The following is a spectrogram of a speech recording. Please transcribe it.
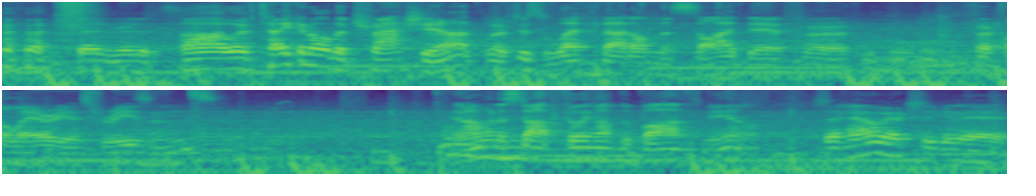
10 minutes. Uh, we've taken all the trash out. We've just left that on the side there for for hilarious reasons. And I'm going to start filling up the bath now. So how are we actually gonna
